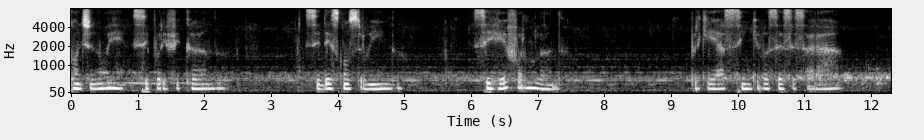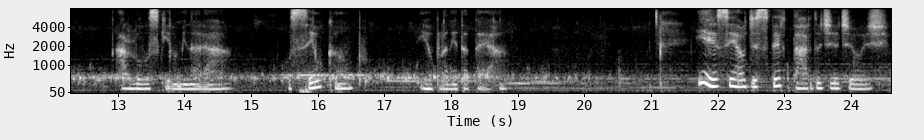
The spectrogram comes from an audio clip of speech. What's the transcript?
Continue se purificando, se desconstruindo, se reformulando, porque é assim que você acessará a luz que iluminará o seu campo e o planeta Terra. E esse é o despertar do dia de hoje.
